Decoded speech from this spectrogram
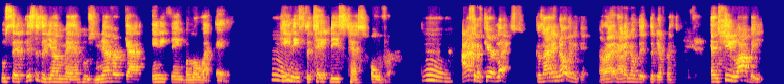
who said, This is a young man who's never got anything below an A. Mm. He needs to take these tests over. Mm. I could have cared less because I didn't know anything. All right. I didn't know the, the difference. And she lobbied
